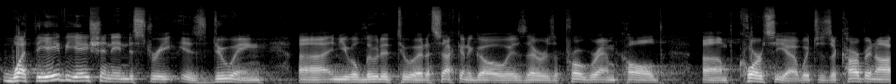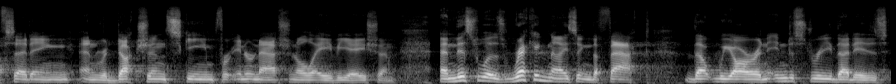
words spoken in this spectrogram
what the aviation industry is doing, uh, and you alluded to it a second ago, is there is a program called um, CORSIA, which is a carbon offsetting and reduction scheme for international aviation. And this was recognizing the fact that we are an industry that is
